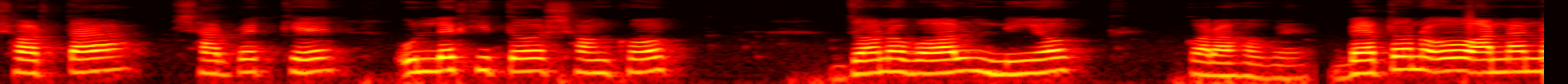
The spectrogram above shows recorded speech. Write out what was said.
শর্তা সাপেক্ষে উল্লেখিত সংখ্যক জনবল নিয়োগ করা হবে। বেতন ও অন্যান্য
